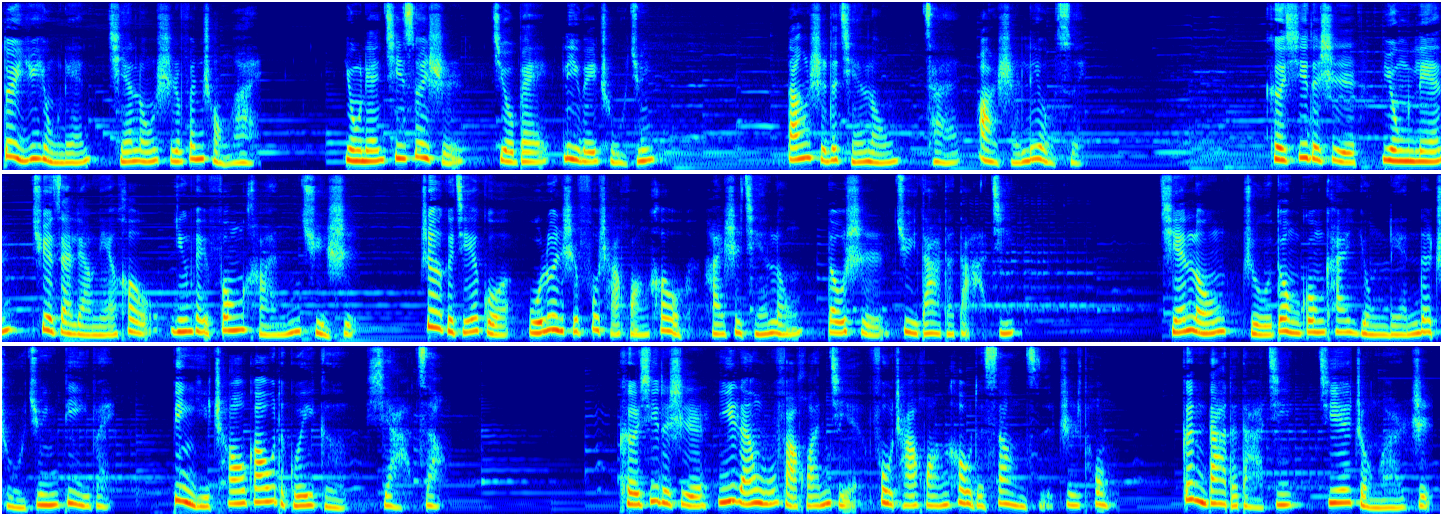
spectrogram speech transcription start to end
对于永琏，乾隆十分宠爱。永琏七岁时就被立为储君，当时的乾隆才二十六岁。可惜的是，永琏却在两年后因为风寒去世。这个结果，无论是富察皇后还是乾隆，都是巨大的打击。乾隆主动公开永琏的储君地位，并以超高的规格下葬。可惜的是，依然无法缓解富察皇后的丧子之痛。更大的打击。接踵而至。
